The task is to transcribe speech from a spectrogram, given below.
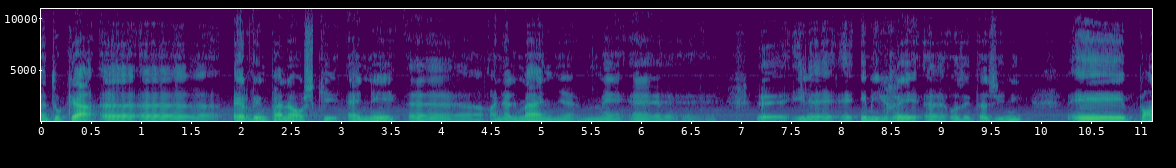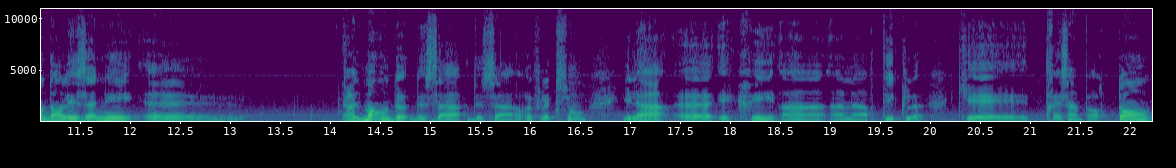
En tout cas, euh, euh, Erwin Panofsky est né euh, en Allemagne, mais il est émigré aux États-Unis. Et pendant les années allemandes de sa, de sa réflexion, il a écrit un, article qui est très important,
